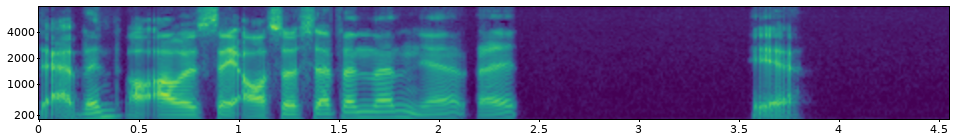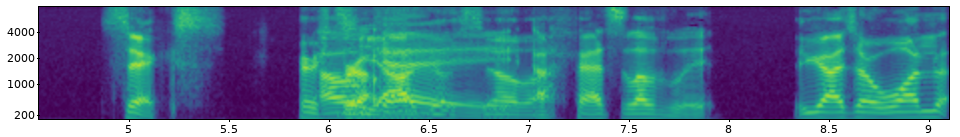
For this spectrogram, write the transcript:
Seven. I I would say also seven then. Yeah, right. Yeah. Six for Thiago Okay, Silva. that's lovely. You guys are one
